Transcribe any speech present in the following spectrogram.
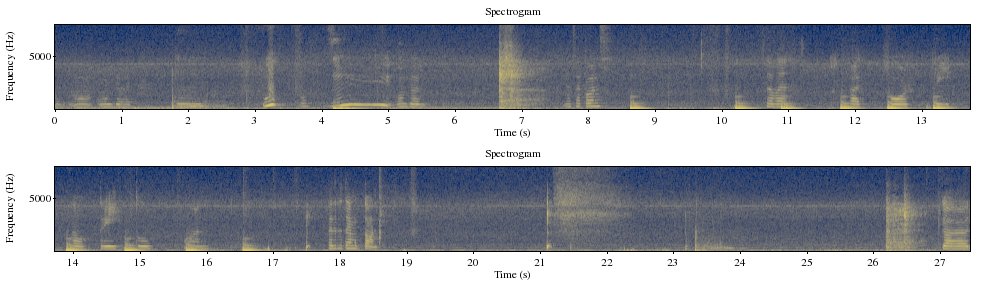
Oh, oh my god. Uh, oop! Oopsie! Oh my god. In seconds. Seven, five, four, three, no, three, Pwede na tayo mag-taunt. God.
